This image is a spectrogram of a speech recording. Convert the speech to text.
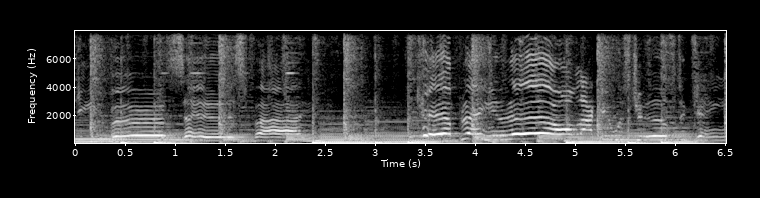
keep her satisfied. Kept playing love like it was just a game,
